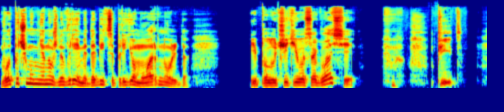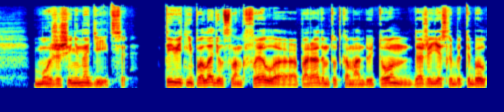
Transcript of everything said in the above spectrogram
Вот почему мне нужно время добиться приема у Арнольда. И получить его согласие? Пит, можешь и не надеяться. Ты ведь не поладил с Лангфелло, а парадом тут командует он. Даже если бы ты был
